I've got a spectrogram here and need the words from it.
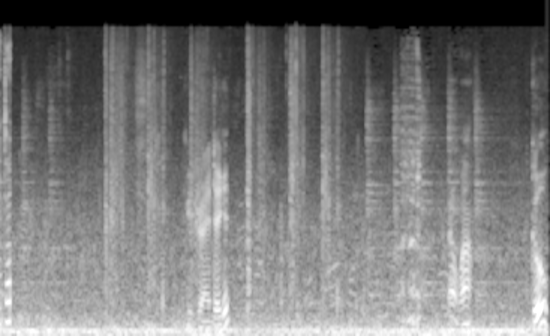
I don't. You try and take it? Oh, wow. Cool.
